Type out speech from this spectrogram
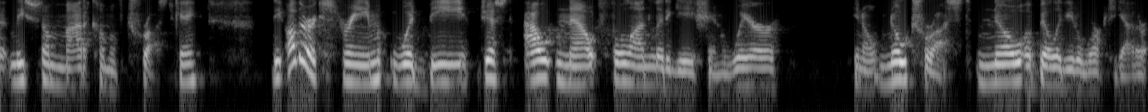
at least some modicum of trust. Okay. The other extreme would be just out and out, full on litigation, where you know, no trust, no ability to work together.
